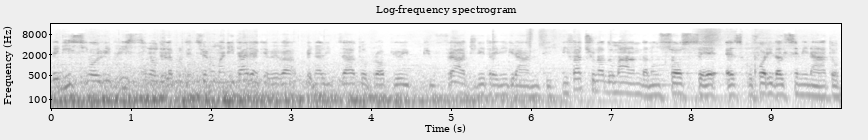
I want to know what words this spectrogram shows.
Benissimo il ripristino della protezione umanitaria che aveva penalizzato proprio i più fragili tra i migranti. Mi faccio una domanda, non so se esco fuori dal seminato,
